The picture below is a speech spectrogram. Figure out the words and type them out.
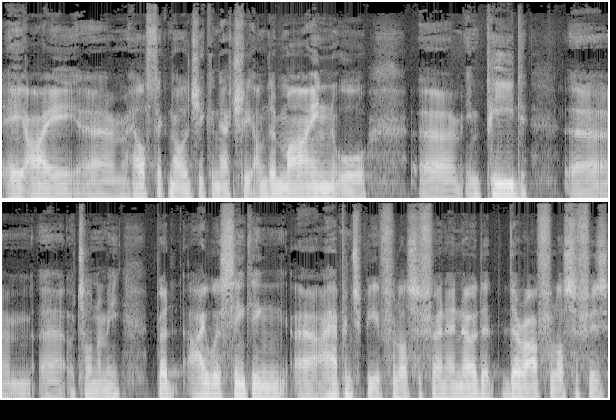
AI um, health technology can actually undermine or uh, impede um, uh, autonomy. But I was thinking, uh, I happen to be a philosopher, and I know that there are philosophers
